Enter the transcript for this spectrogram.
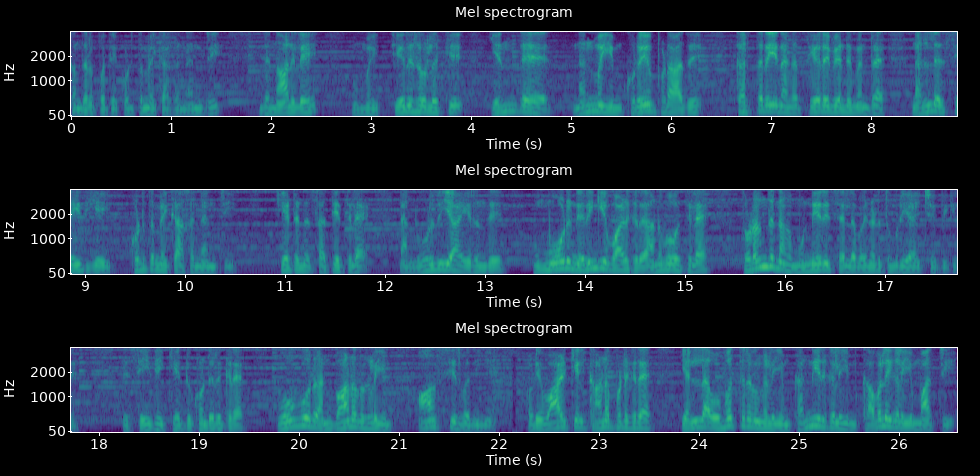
சந்தர்ப்பத்தை கொடுத்தமைக்காக நன்றி. இந்த நாளிலே உம்மை தேடுகிறவர்களுக்கு எந்த நன்மையும் குறைவுபடாது. கர்த்தரை நாங்கள் தேட வேண்டும் என்ற நல்ல செய்தியை கொடுத்தமைக்காக நன்றி. கேட்ட இந்த சத்தியத்தில் நாங்கள் உறுதியாக இருந்து உம்மோடு நெருங்கி வாழ்கிற அனுபவத்தில் தொடர்ந்து நாங்கள் முன்னேறி செல்ல வழிநடத்தும்படியாக ஜெபிக்கிறேன். இந்த செய்தியை கேட்டுக்கொண்டிருக்கிற ஒவ்வொரு அன்பானவர்களையும் ஆசீர்வதிங்க. அவருடைய வாழ்க்கையில் காணப்படுகிற எல்லா உபத்திரவங்களையும் கண்ணீர்களையும் கவலைகளையும் மாற்றி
